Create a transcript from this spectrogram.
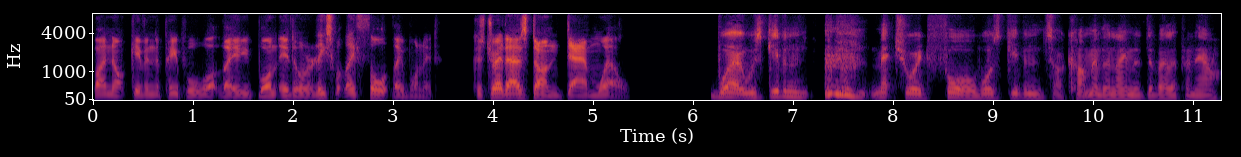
by not giving the people what they wanted, or at least what they thought they wanted? Because Dread has done damn well. well, it was given. Metroid Four was given. To, I can't remember the name of the developer now.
